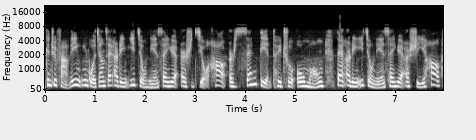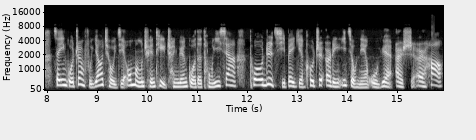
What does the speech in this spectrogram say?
根据法令，英国将在二零一九年三月二十九号二十三点退出欧盟。但二零一九年三月二十一号，在英国政府要求以及欧盟全体成员国的同意下，脱欧日期被延后至二零一九年五月二十二号。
